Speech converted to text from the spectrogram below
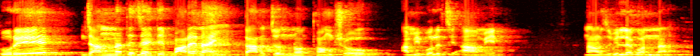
করে জান্নাতে যাইতে পারে নাই, তার জন্য ধ্বংস হোক। আমি বলেছি, আমিন। নারজবিল্লা কন্যা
